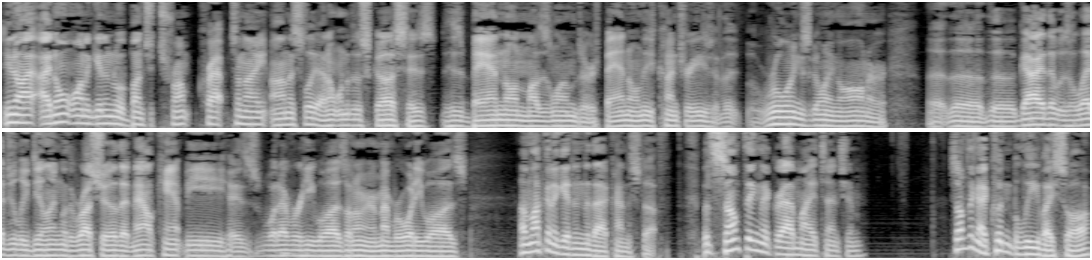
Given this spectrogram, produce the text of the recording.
You know, I, I don't want to get into a bunch of Trump crap tonight. Honestly, I don't want to discuss his his ban on Muslims or his ban on these countries or the rulings going on or the the the guy that was allegedly dealing with Russia that now can't be his whatever he was. I don't even remember what he was. I'm not going to get into that kind of stuff. But something that grabbed my attention, something I couldn't believe I saw.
